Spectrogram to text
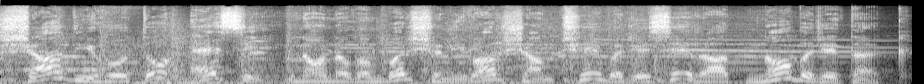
शादी हो तो ऐसी 9 नवंबर शनिवार शाम 6 बजे से रात 9 बजे तक।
